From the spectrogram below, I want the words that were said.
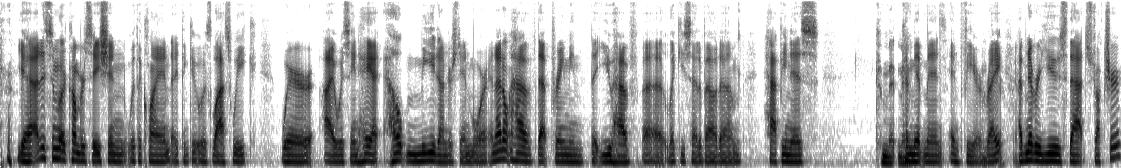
yeah, I had a similar conversation with a client. I think it was last week where I was saying, "Hey, help me to understand more." And I don't have that framing that you have, uh, like you said about um, happiness, commitment, commitment, and fear. And right? Fear, yeah. I've never used that structure,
